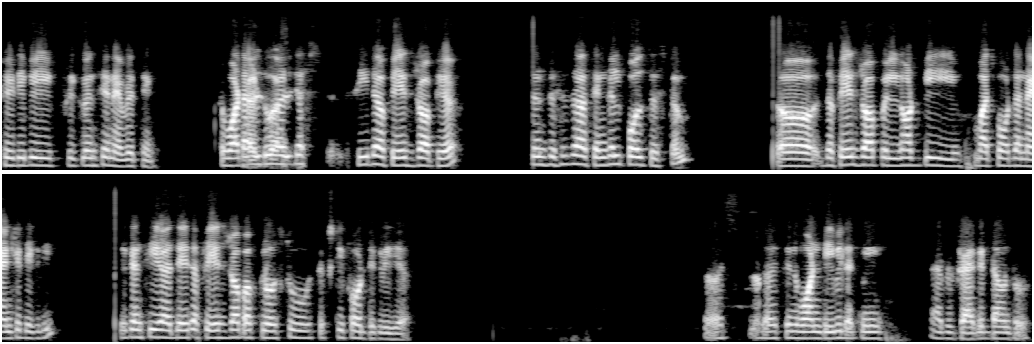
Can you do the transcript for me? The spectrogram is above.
3 dB frequency and everything. So what I'll do, I'll just see the phase drop here. Since this is a single pole system, so the phase drop will not be much more than 90 degree. You can see uh, there is a phase drop of close to 64 degree here. So it's, in 1 dB. Let me have to drag it down to.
